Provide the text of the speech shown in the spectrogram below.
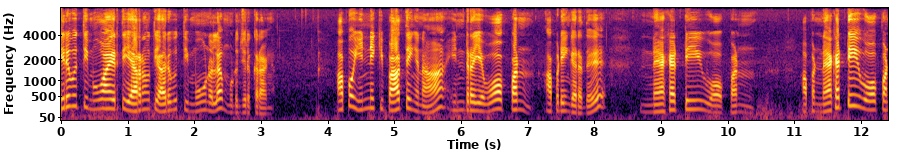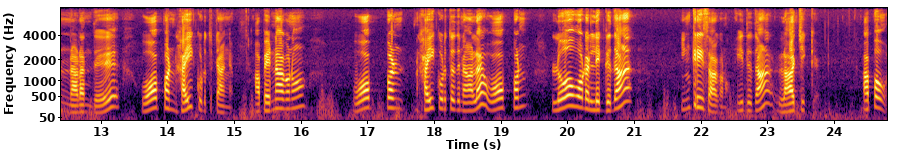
இருபத்தி மூவாயிரத்தி இரநூத்தி அறுபத்தி மூணில் முடிஞ்சிருக்கிறாங்க. அப்போது இன்றைக்கி பார்த்தீங்கன்னா இன்றைய ஓப்பன் அப்படிங்கிறது நெகட்டிவ் ஓப்பன் அப்போ நெகட்டிவ் ஓப்பன் நடந்து ஓப்பன் ஹை கொடுத்துட்டாங்க. அப்போ என்ன ஆகணும்? ஓப்பன் ஹை கொடுத்ததுனால ஓப்பன் லோவோட லெக்கு தான் இன்க்ரீஸ் ஆகணும். இதுதான் லாஜிக்கு அப்போது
